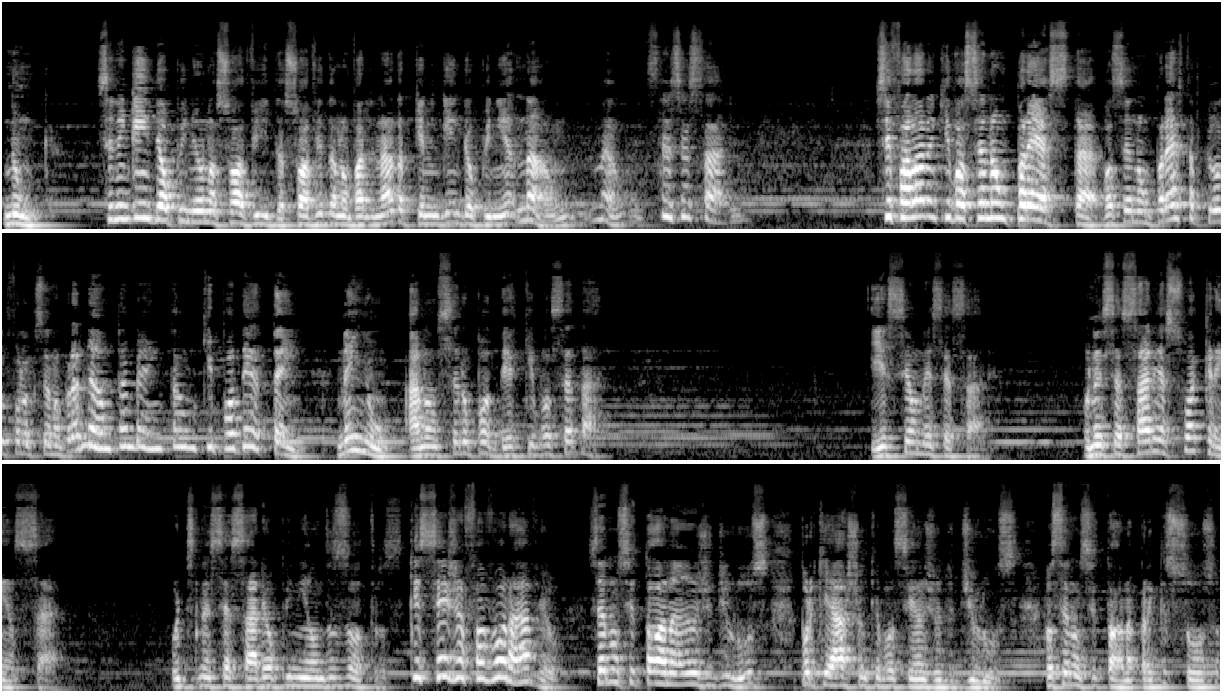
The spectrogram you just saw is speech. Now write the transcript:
Nunca. Se ninguém der opinião na sua vida, sua vida não vale nada porque ninguém deu opinião. Não, não, é desnecessário. Se falarem que você não presta, você não presta porque o outro falou que você não presta? Não, também. Então, que poder tem? Nenhum, a não ser o poder que você dá. Esse é o necessário. O necessário é a sua crença. O desnecessário é a opinião dos outros. Que seja favorável. Você não se torna anjo de luz porque acham que você é anjo de luz. Você não se torna preguiçoso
